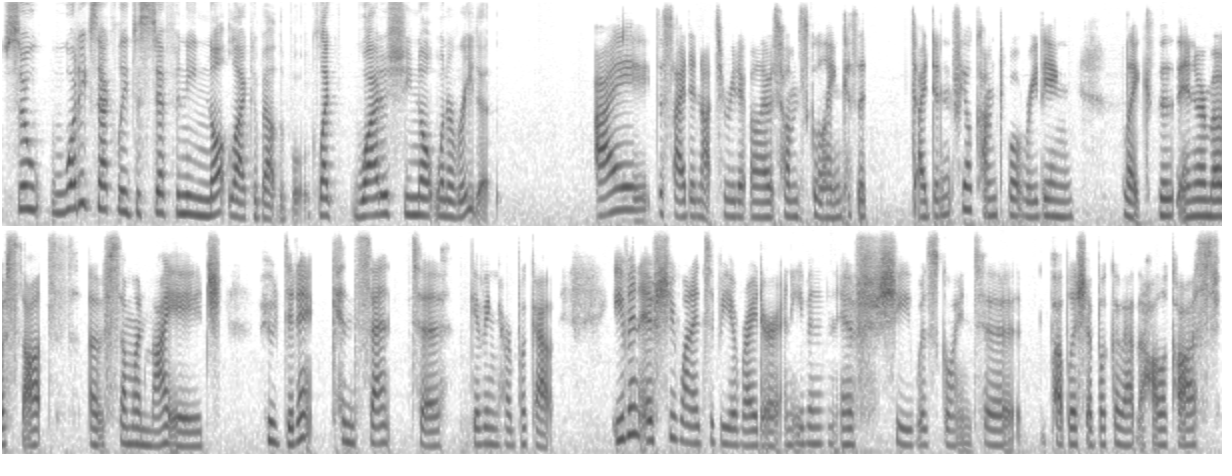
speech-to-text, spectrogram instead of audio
So, what exactly does Stephanie not like about the book? Like, why does she not want to read it? I decided not to read it while I was homeschooling because it I didn't feel comfortable reading like the innermost thoughts of someone my age who didn't consent to giving her book out. Even if she wanted to be a writer and even if she was going to publish a book about the Holocaust,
